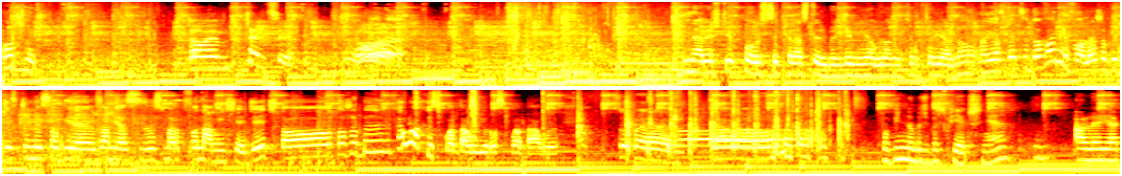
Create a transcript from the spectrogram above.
Poczuć. Czołem strzelcy. I nareszcie w Polsce teraz też będziemy mieli obronę terytorialną. No ja zdecydowanie wolę, żeby dziewczyny sobie zamiast ze smartfonami siedzieć, to, to żeby kałachy składały i rozkładały. Super. Brawo. Powinno być bezpiecznie, ale jak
